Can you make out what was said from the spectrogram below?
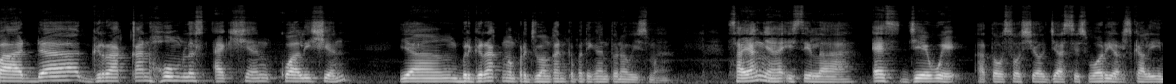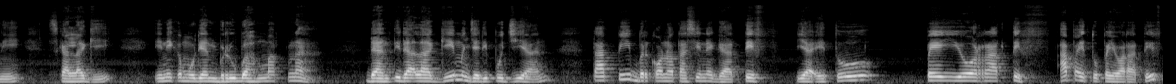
pada gerakan Homeless Action Coalition yang bergerak memperjuangkan kepentingan tunawisma. Sayangnya istilah SJW atau Social Justice Warriors kali ini sekali lagi ini kemudian berubah makna dan tidak lagi menjadi pujian, tapi berkonotasi negatif, yaitu peyoratif. Apa itu peyoratif?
